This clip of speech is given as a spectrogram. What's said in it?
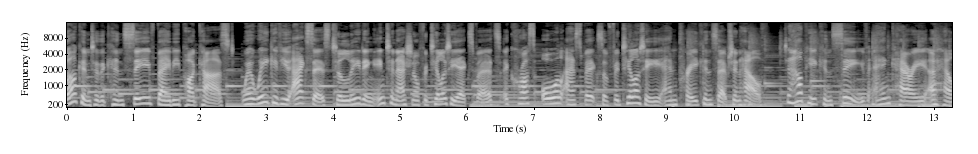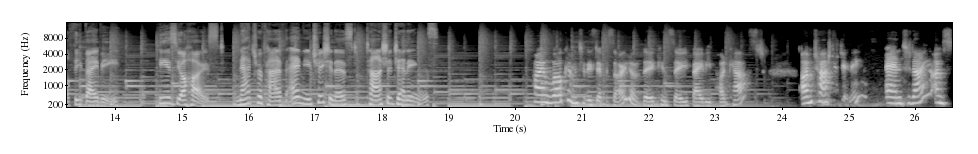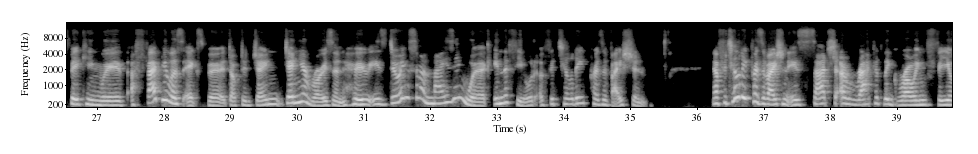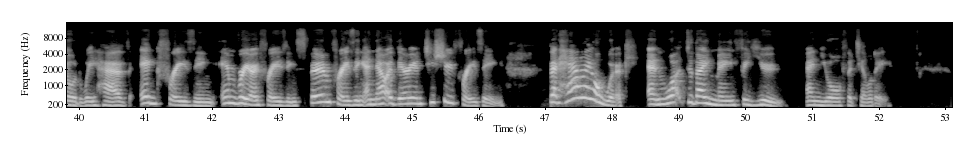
Welcome to the Conceive Baby podcast, where we give you access to leading international fertility experts across all aspects of fertility and preconception health to help you conceive and carry a healthy baby. Here's your host, naturopath and nutritionist Tasha Jennings. Hi, and welcome to this episode of the Conceive Baby podcast. I'm Tasha Jennings, and today I'm speaking with a fabulous expert, Dr. Jen- Genia Rozen, who is doing some amazing work in the field of fertility preservation. Now, fertility preservation is such a rapidly growing field. We have egg freezing, embryo freezing, sperm freezing, and now ovarian tissue freezing. But how do they all work, and what do they mean for you and your fertility?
